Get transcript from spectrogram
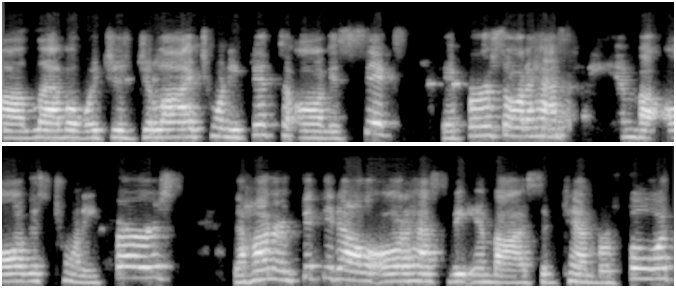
uh, level, which is July 25th to August 6th, their first order has to be in by August 21st. The $150 order has to be in by September 4th,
